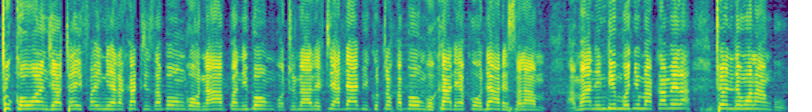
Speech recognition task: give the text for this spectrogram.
tuko uwanja wa Taifa. Hii ni harakati za Bongo na hapa ni Bongo, tunaletea dabi kutoka Bongo, Kariakoo, Dar es Salaam. Amani Ndimbo nyuma ya kamera, twende mwanangu.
